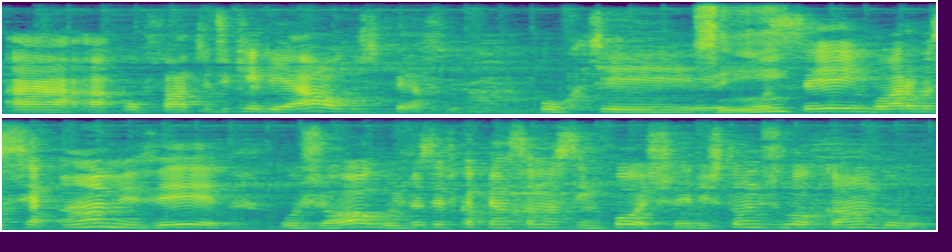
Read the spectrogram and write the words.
a, a, o fato de que ele é algo supérfluo. Porque Sim. você, embora você ame ver os jogos, você fica pensando assim, poxa, eles estão deslocando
